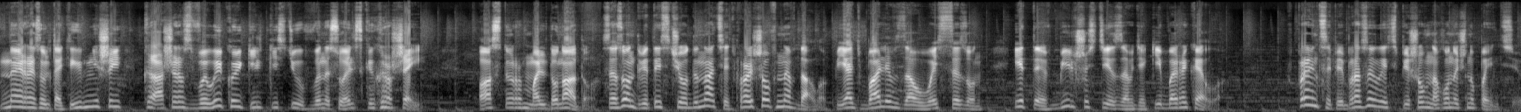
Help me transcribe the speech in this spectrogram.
Найрезультативніший крашер з великою кількістю венесуельських грошей. Пастор Мальдонадо. Сезон 2011 пройшов невдало 5 балів за увесь сезон, і те в більшості завдяки Барикелло. В принципі, бразилець пішов на гоночну пенсію.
